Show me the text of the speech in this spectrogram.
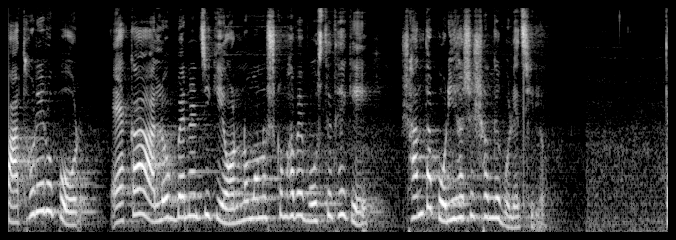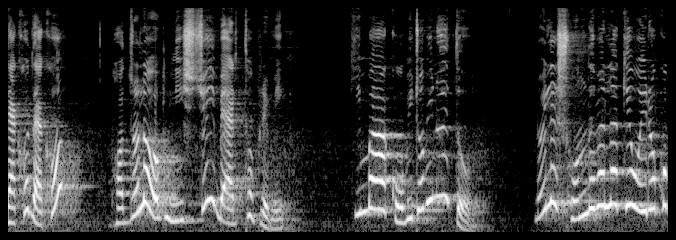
পাথরের উপর একা আলোক ব্যানার্জিকে অন্যমনস্কভাবে বসতে থেকে শান্তা পরিহাসের সঙ্গে বলেছিল, দেখো দেখো, ভদ্রলোক নিশ্চয়ই ব্যর্থ প্রেমিক, কিংবা কবি টবি নয় তো, নইলে সন্ধেবেলা কেউ ওই রকম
